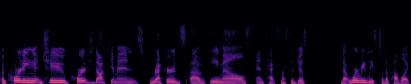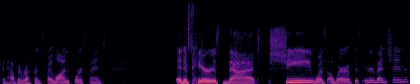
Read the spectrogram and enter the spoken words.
According to court documents, records of emails and text messages that were released to the public and have been referenced by law enforcement. It appears that she was aware of this intervention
